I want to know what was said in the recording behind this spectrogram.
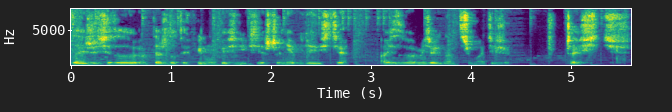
Zajrzyjcie do, też do tych filmów, jeśli ich jeszcze nie widzieliście. A się z wami żegnam, trzymajcie się. Cześć.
